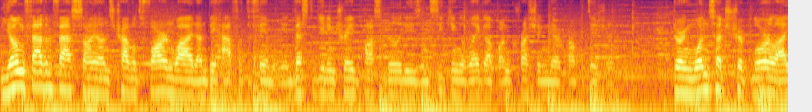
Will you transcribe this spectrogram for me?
The young Fathomfast scions traveled far and wide on behalf of the family, investigating trade possibilities and seeking a leg up on crushing their competition. During one such trip, Lorelei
